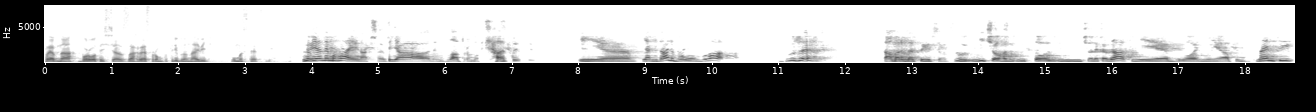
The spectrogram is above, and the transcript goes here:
Певна, боротися з агресором потрібно навіть у мистецтві. Ну я не могла інакше. Я не могла промовчати. І е, як залі було, була дуже камерна тиша. Ну, нічого, ніхто нічого не казав, ні було ні аплодисментів.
